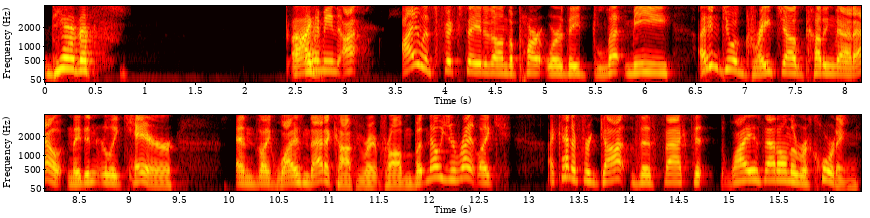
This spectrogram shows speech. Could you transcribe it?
yeah, that's. I, I, mean, I I was fixated on the part where they let me. I didn't do a great job cutting that out, and they didn't really care. And like, why isn't that a copyright problem? But no, you're right. Like, I kind of forgot the fact that why is that on the recording?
